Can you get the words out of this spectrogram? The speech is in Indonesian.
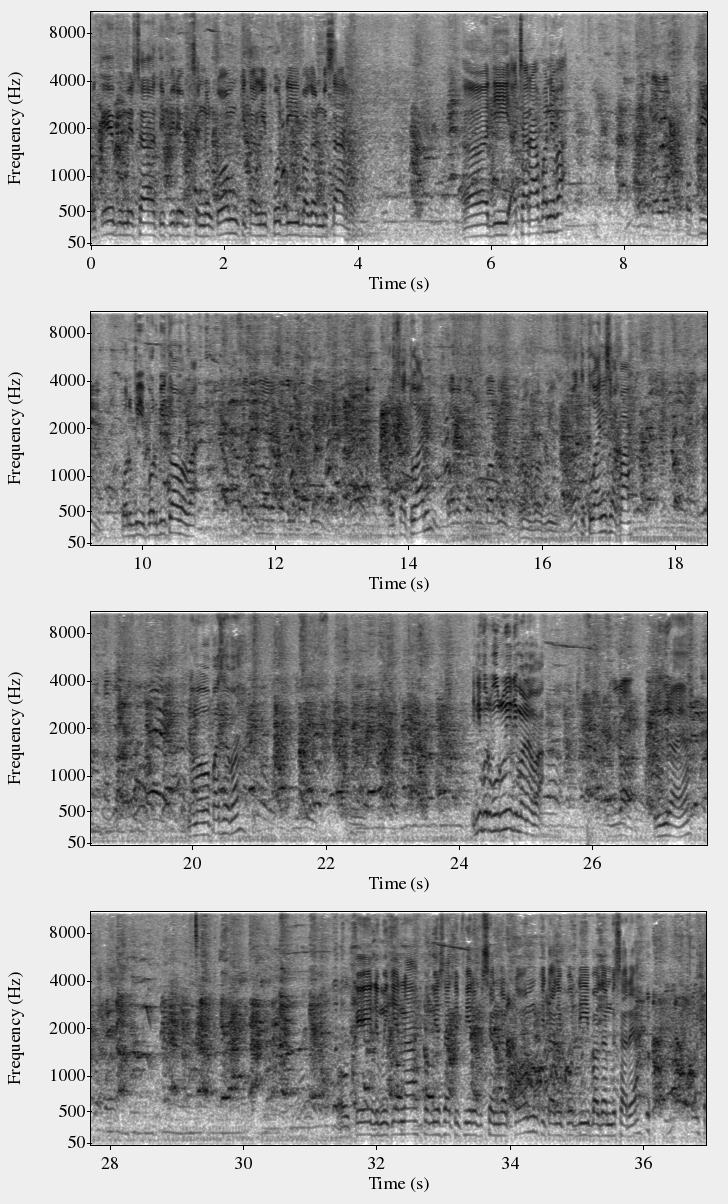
Oke pemirsa tvrevolution.com kita liput di bagian besar uh, di acara apa nih pak? Porbi, Porbi, Porbi itu apa pak? Persatuan Olahraga Babi, Persatuan Olahraga Babi, Orang Babi. Uh, ketuanya siapa? Nama bapak siapa? Ini berburunya di mana pak? Wira, Perwira ya. Oke, demikianlah pemirsa tvrevolution.com kita liput di bagian besar ya.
